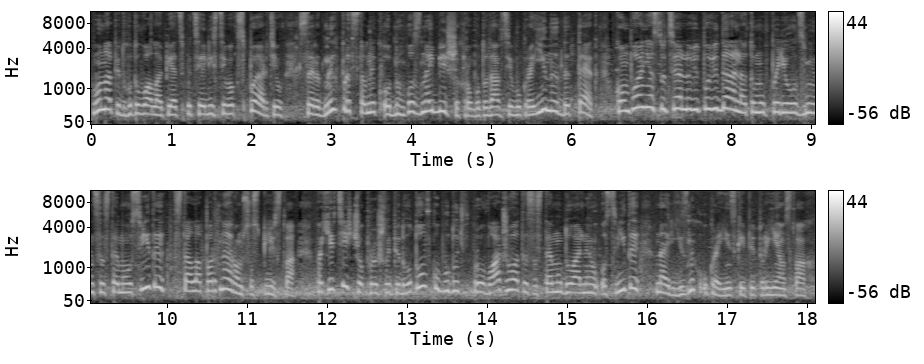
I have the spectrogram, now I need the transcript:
Вона підготувала п'ять спеціалістів-експертів. Серед них представник одного з найбільших роботодавців України ДТЕК. Компанія соціально відповідальна, тому в період змін системи освіти стала партнером суспільства. Фахівці, що пройшли підготовку, будуть впроваджувати систему дуальної освіти на різних українських підприємствах.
